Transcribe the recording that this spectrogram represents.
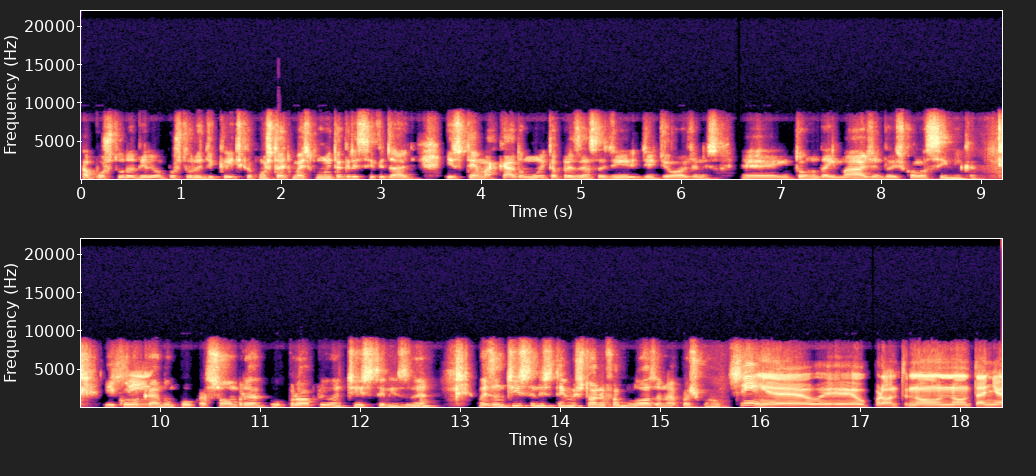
A postura dele é uma postura de crítica constante, mas com muita agressividade. Isso tem marcado muito a presença de, de Diógenes é, em torno da imagem da escola cínica. E Sim. colocando um pouco à sombra o próprio Antístenes, né? Mas Antístenes tem uma história fabulosa, não é, Pascoal? Sim, eu, eu pronto, não, não tenho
